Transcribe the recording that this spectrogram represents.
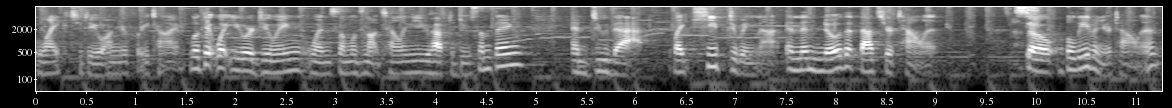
like to do on your free time. Look at what you are doing when someone's not telling you you have to do something and do that. Like keep doing that and then know that that's your talent. So believe in your talent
